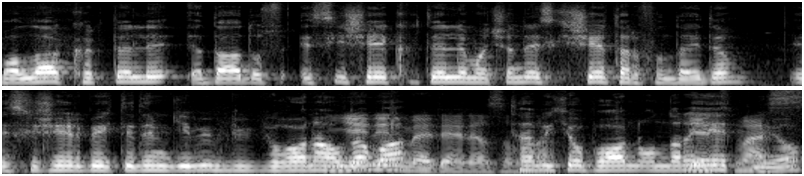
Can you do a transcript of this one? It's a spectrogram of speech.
Valla Kırklareli ya daha doğrusu Eskişehir Kırklareli maçında Eskişehir tarafındaydım. Eskişehir beklediğim gibi bir puan aldı ama Yenilmedi en azından. tabii ki o puan onlara Yetmez. yetmiyor.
